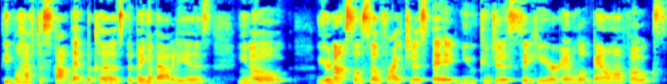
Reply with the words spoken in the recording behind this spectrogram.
People have to stop that because the thing about it is, you know, you're not so self righteous that you can just sit here and look down on folks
